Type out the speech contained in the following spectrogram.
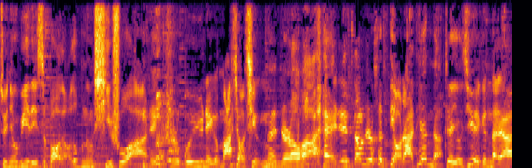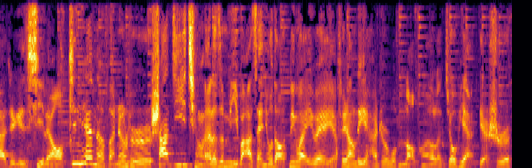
最牛逼的一次报道都不能细说啊！这个是关于那个马小晴的，你知道吧？哎，这当时很屌炸天的，这有机会跟大家这个细聊。今天呢，反正是杀鸡请来了这么一把宰牛刀，另外一位也非常厉害，这是我们老朋友了，胶片也是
